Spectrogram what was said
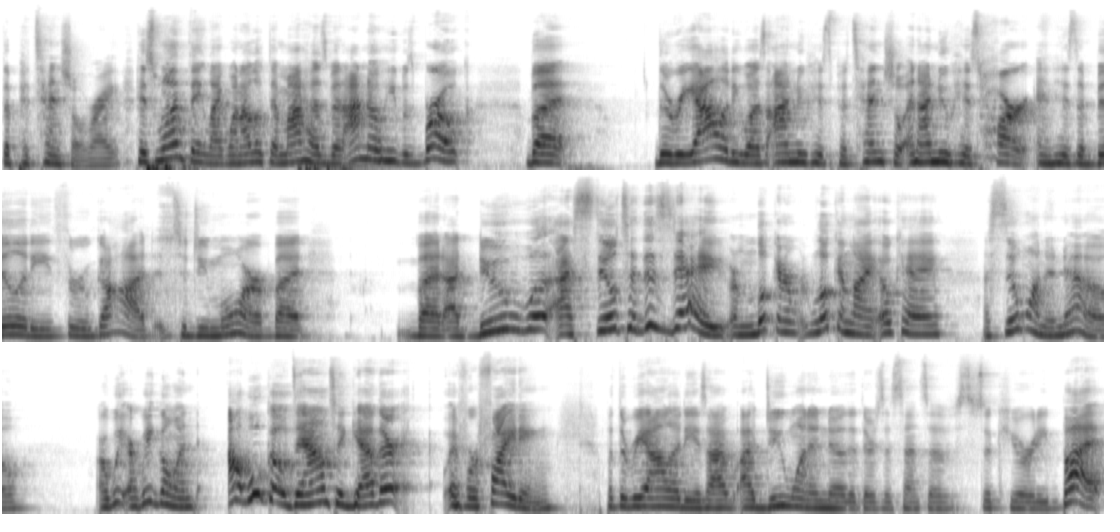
the potential, right? It's one thing, like when I looked at my husband, I know he was broke, but the reality was I knew his potential and I knew his heart and his ability through God to do more. But but I do what I still to this day I'm looking looking like okay I still want to know are we are we going I will go down together if we're fighting. But the reality is I I do want to know that there's a sense of security, but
